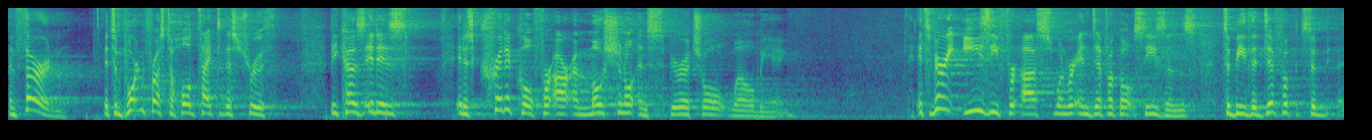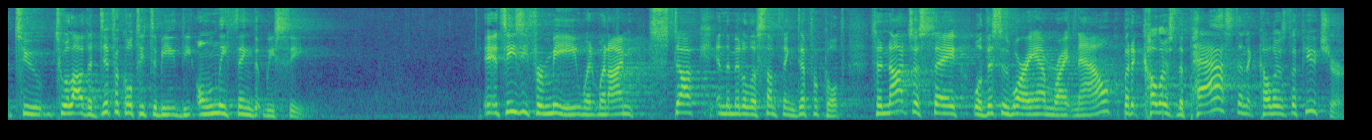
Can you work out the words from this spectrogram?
And third, it's important for us to hold tight to this truth because it is, it is critical for our emotional and spiritual well being. It's very easy for us when we're in difficult seasons to, be the diffi- to, to, to allow the difficulty to be the only thing that we see. It's easy for me when, when I'm stuck in the middle of something difficult to not just say, well, this is where I am right now, but it colors the past and it colors the future.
